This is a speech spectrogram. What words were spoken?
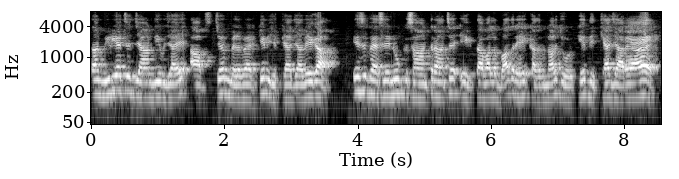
ਤਾਂ ਮੀਡੀਆ 'ਚ ਜਾਣ ਦੀ ਬਜਾਏ ਆਪਸ 'ਚ ਮਿਲ ਬੈਠ ਕੇ ਨਜਿੱਠਿਆ ਜਾਵੇਗਾ। ਇਸ ਫੈਸਲੇ ਨੂੰ ਕਿਸਾਨ ਧਰਾਂ 'ਚ ਏਕਤਾ ਵੱਲ ਵੱਧ ਰਹੇ ਕਦਮ ਨਾਲ ਜੋੜ ਕੇ ਦੇਖਿਆ ਜਾ ਰਿਹਾ ਹੈ।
